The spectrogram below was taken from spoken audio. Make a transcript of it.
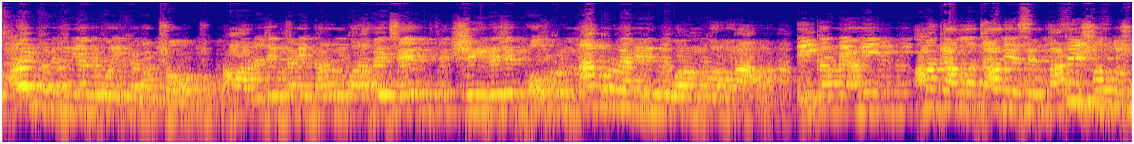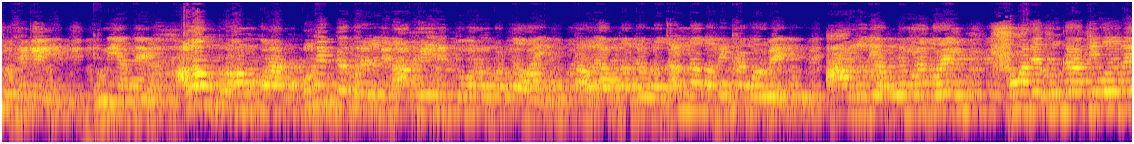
ছাড়াই তুমি দুনিয়াতে পরীক্ষা করছ। আমার নির্ধারণ করা হয়েছে, সেই রেজেক ভক্ষণ না করলে আমি মৃত্যুবরণ করব না। এই কারণে আমি আমাকে আল্লাহ যা দিয়েছে তাতেই সন্তুষ্ট থেকে দুনিয়াতে হালাল গ্রহণ করার প্রতিজ্ঞা করে যদি না খেয়ে মৃত্যুবরণ করতে হয়, তাহলে আপনার জন্য জান্নাত অপেক্ষা করবে। আর যদি আপনি মনে করেন, সমাজের লোকেরা কি বলবে?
